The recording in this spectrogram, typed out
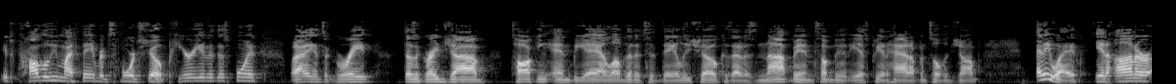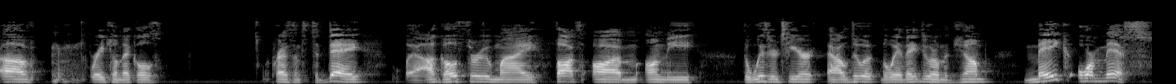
It's probably my favorite sports show, period, at this point. But I think it's a great, does a great job talking NBA. I love that it's a daily show because that has not been something that ESPN had up until the jump. Anyway, in honor of Rachel Nichols' presence today, I'll go through my thoughts on, on the, the Wizards here. I'll do it the way they do it on the jump. Make or miss.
